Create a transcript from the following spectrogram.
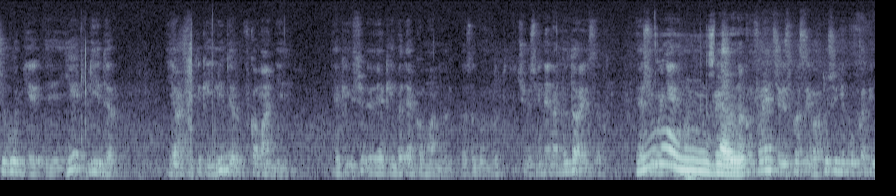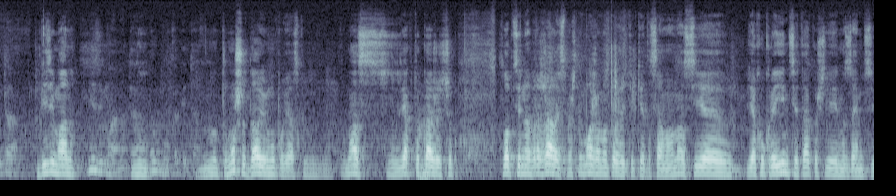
сьогодні є лідер, яркий такий лідер в команді, який, який веде команду за собою? От чогось він не наблюдається. Я Ну, сьогодні не прийшов знаю. на конференцію і спросив, а хто сьогодні був капітан? Бізімана. Бізимана, так, Ну. він був капітан. Ну, тому що дав йому пов'язку. У нас, як то кажуть, щоб хлопці не ображались, ми ж не можемо теж тільки те саме. У нас є як українці, також є іноземці.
